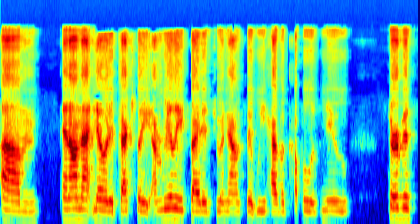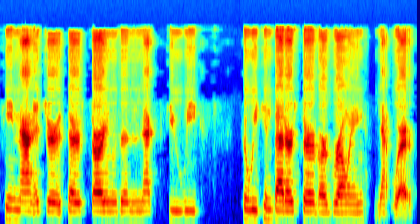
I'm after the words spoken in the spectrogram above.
Um, and on that note, it's actually, I'm really excited to announce that we have a couple of new service team managers that are starting within the next few weeks so we can better serve our growing network.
